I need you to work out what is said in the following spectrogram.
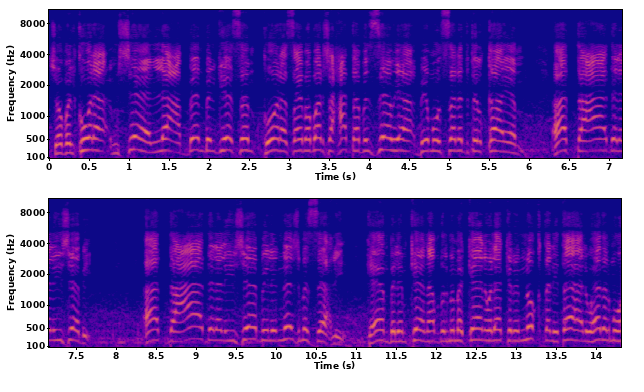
شوف الكرة مشى اللاعب بن بالقاسم كرة صعبة برشا حتى في الزاوية بمساندة القايم. التعادل الإيجابي. التعادل الإيجابي للنجم الساحلي. كان بالإمكان أفضل من مكان ولكن النقطة اللي تأهل وهذا المهم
